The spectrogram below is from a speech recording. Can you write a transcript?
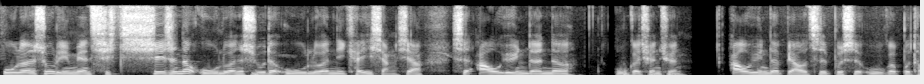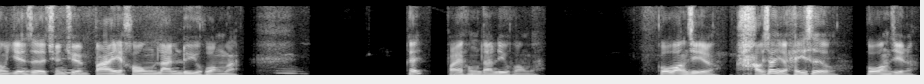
五轮书里面，其其实那五轮书的五轮，你可以想象是奥运的那五个圈圈。奥运的标志不是五个不同颜色的圈圈，白、红、蓝、绿、黄吗？嗯。哎，白、红、蓝、绿、黄吗？我忘记了，好像有黑色哦，我忘记了，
